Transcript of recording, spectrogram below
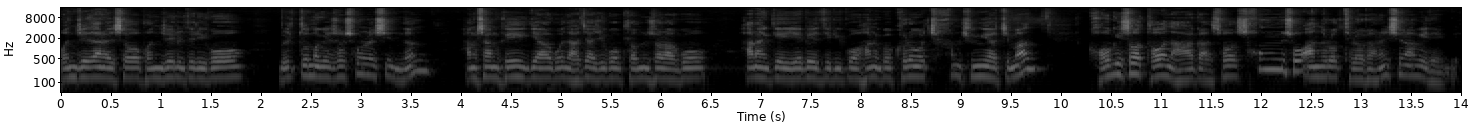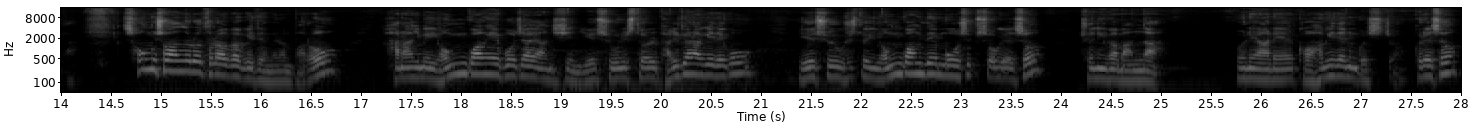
번제단에서 번제를 드리고 물두멍에서 손을 씻는 항상 회개하고 낮아지고 겸손하고 하나님께 예배 드리고 하는 거 그런 거 참 중요하지만 거기서 더 나아가서 성소 안으로 들어가는 신앙이 됩니다. 성소 안으로 들어가게 되면 바로 하나님의 영광의 보좌에 앉으신 예수 그리스도를 발견하게 되고 예수 그리스도의 영광된 모습 속에서 주님과 만나 은혜 안에 거하게 되는 것이죠. 그래서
